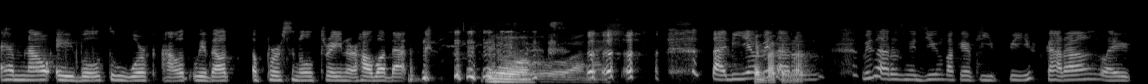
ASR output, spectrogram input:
am now able to work out without a personal trainer. How about that? Oh, Oh, nice. tadinya hebat. harus bis harus nge-gym pakai PT sekarang like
